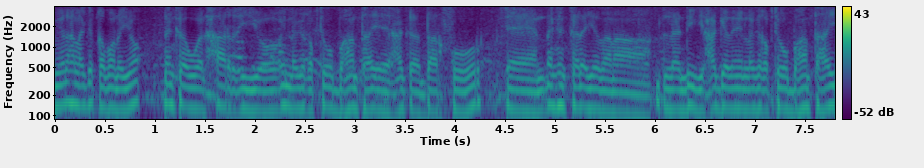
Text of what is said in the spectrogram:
meelaha laga qabanayo dhanka weelxaar iyo in laga qabtay u baahan tahay ee xagga daarfuur dhankan kale iyadana laandhigi xaggeeda in laga qabtay u baahan tahay.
